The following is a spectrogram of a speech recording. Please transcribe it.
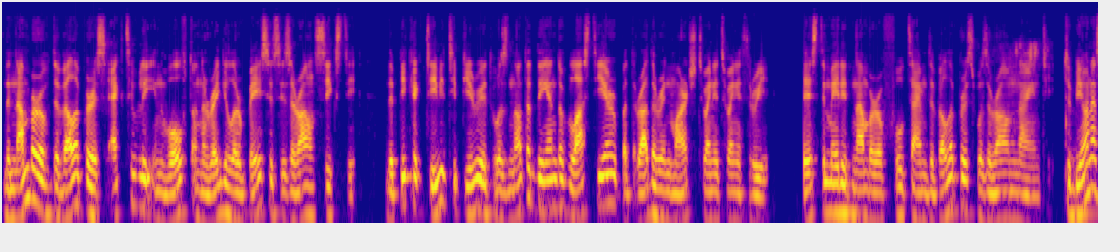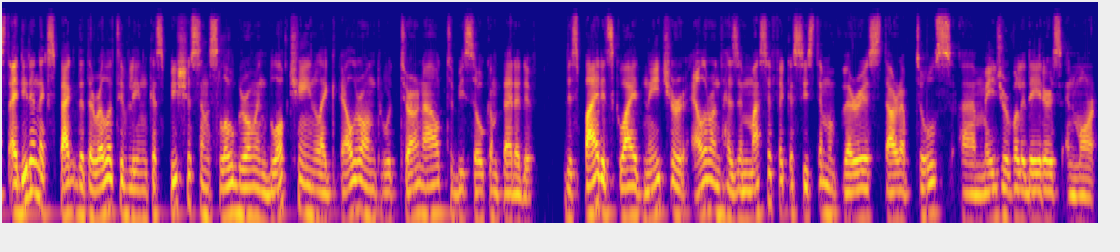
The number of developers actively involved on a regular basis is around 60. The peak activity period was not at the end of last year, but rather in March 2023. The estimated number of full-time developers was around 90. To be honest, I didn't expect that a relatively inconspicuous and slow-growing blockchain like Elrond would turn out to be so competitive. Despite its quiet nature, Elrond has a massive ecosystem of various startup tools, uh, major validators, and more.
